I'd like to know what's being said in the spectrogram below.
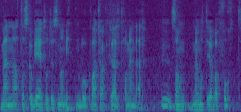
Men at det skulle bli ei 2019-bok, var ikke aktuelt for min del. Så vi måtte jobbe fort.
